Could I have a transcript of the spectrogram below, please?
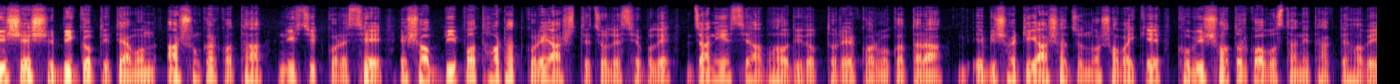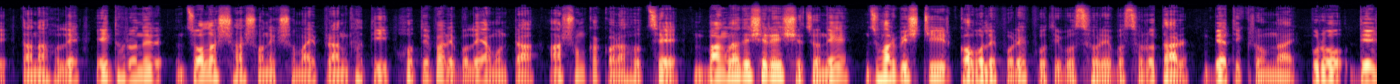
বিশেষ বিজ্ঞপ্তিতে এমন আশঙ্কার কথা নিশ্চিত করেছে। এসব বিপদ হঠাৎ করে আসতে চলেছে বলে জানিয়েছে আবহাওয়া অধিদপ্তরের কর্মকর্তারা। এ বিষয়টি আসার জন্য সবাইকে খুবই সতর্ক অবস্থানে থাকতে হবে। তা না হলে এই ধরনের জলোচ্ছ্বাস অনেক সময় প্রাণঘাতী হতে পারে বলে এমনটা আশঙ্কা করা হচ্ছে। বাংলাদেশের এই সিজনে ঝড় বৃষ্টির কবলে পড়ে প্রতি বছর এবছরও তার ব্যতিক্রম নয় পুরো দেশ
